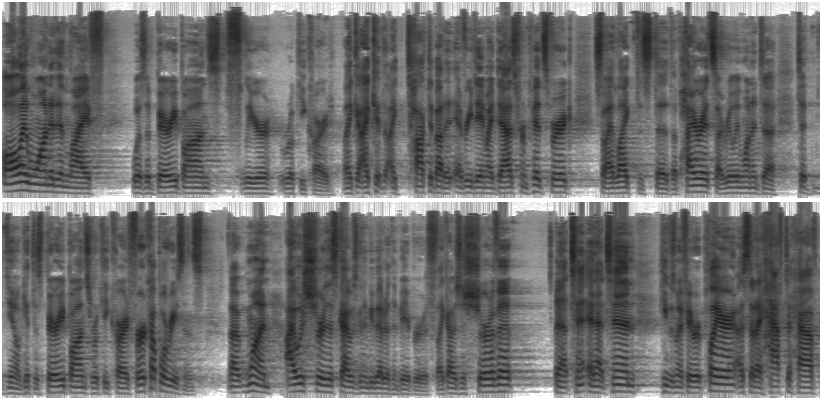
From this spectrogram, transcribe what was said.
all I wanted in life was a Barry Bonds Fleer rookie card. Like I could, I talked about it every day. My dad's from Pittsburgh, so I liked this, the, the Pirates. I really wanted to, to, you know, get this Barry Bonds rookie card for a couple of reasons. Uh, one, I was sure this guy was going to be better than Babe Ruth. Like I was just sure of it. At 10, and at 10, he was my favorite player. I said, I have to have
